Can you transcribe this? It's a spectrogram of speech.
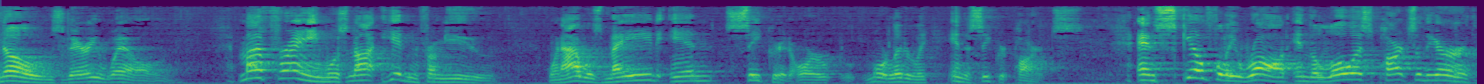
knows very well. My frame was not hidden from you when I was made in secret, or more literally, in the secret parts, and skillfully wrought in the lowest parts of the earth.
